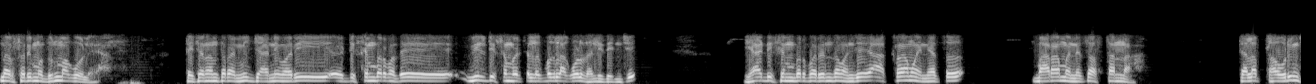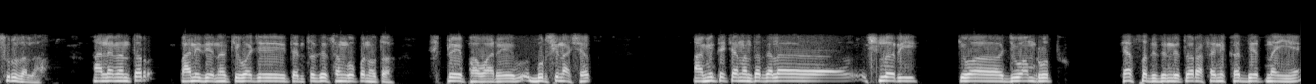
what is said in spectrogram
नर्सरीमधून मागवल्या. त्याच्यानंतर आम्ही जानेवारी डिसेंबरमध्ये वीस डिसेंबरच्या लगभग लागवड झाली त्यांची. ह्या डिसेंबरपर्यंत म्हणजे अकरा महिन्याचं बारा महिन्याचं असताना त्याला फ्लावरिंग सुरू झालं. आल्यानंतर पाणी देणं किंवा जे त्यांचं जे संगोपन होतं स्प्रे फवारे बुरशीनाशक आम्ही त्याच्यानंतर त्याला स्लरी किंवा जीवामृत ह्याच पद्धतीने देतो. रासायनिक खत देत नाही आहे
